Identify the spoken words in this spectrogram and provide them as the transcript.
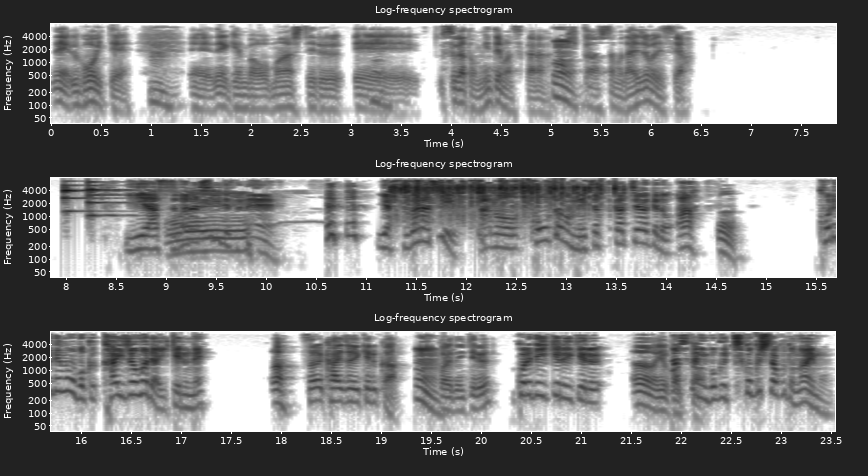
ね、動いて、うん。えー、ね、現場を回してる、えー、姿を見てますから、うんきっと明日も大丈夫ですよ。いや、素晴らしいですね。いや、素晴らしい。あの、効果音めっちゃ使っちゃうけど、あ、うん。これでもう僕会場までは行けるね。あ、それ会場行けるか。うんこ。れで行ける？これで行ける行ける。うん、よかった。確かに僕遅刻したことないもん。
